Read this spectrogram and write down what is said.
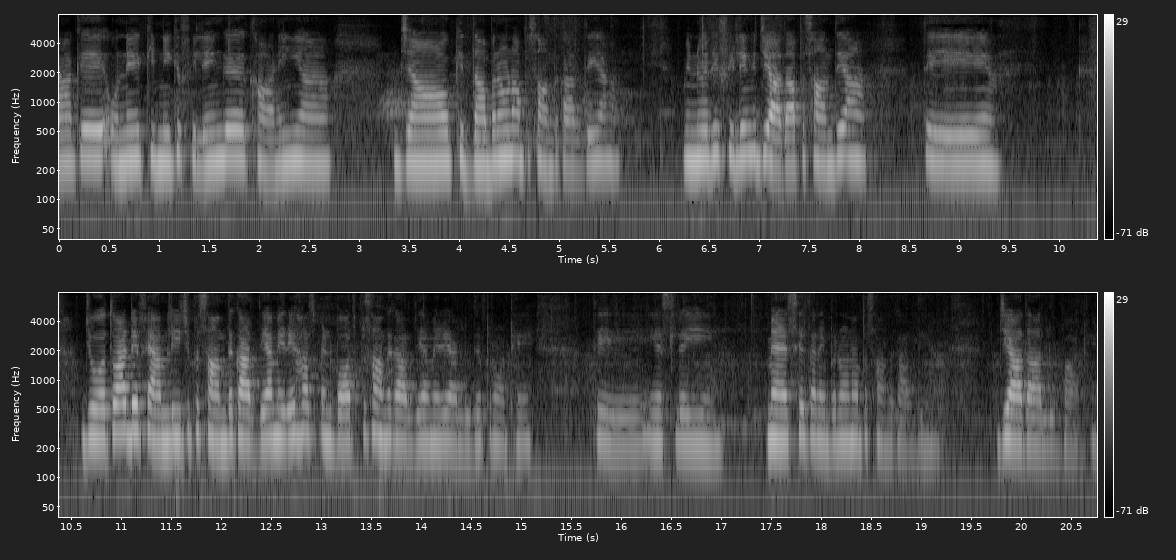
ਆ ਕਿ ਉਹਨੇ ਕਿੰਨੀ ਕੁ ਫੀਲਿੰਗ ਖਾਣੀ ਆ ਜਾਂ ਉਹ ਕਿੱਦਾਂ ਬਣਾਉਣਾ ਪਸੰਦ ਕਰਦੇ ਆ। ਮੈਨੂੰ ਇਹਦੀ ਫੀਲਿੰਗ ਜ਼ਿਆਦਾ ਪਸੰਦ ਆ ਤੇ ਜੋ ਤੁਹਾਡੇ ਫੈਮਿਲੀ 'ਚ ਪਸੰਦ ਕਰਦੇ ਆ, ਮੇਰੇ ਹਸਬੰਡ ਬਹੁਤ ਪਸੰਦ ਕਰਦੇ ਆ ਮੇਰੇ ਆਲੂ ਦੇ ਪਰੌਂਠੇ ਤੇ ਇਸ ਲਈ ਮੈਂ ਇਸੇ ਤਰ੍ਹਾਂ ਹੀ ਬਣਾਉਣਾ ਪਸੰਦ ਕਰਦੀ ਆ, ਜ਼ਿਆਦਾ ਆਲੂ ਪਾ ਕੇ।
